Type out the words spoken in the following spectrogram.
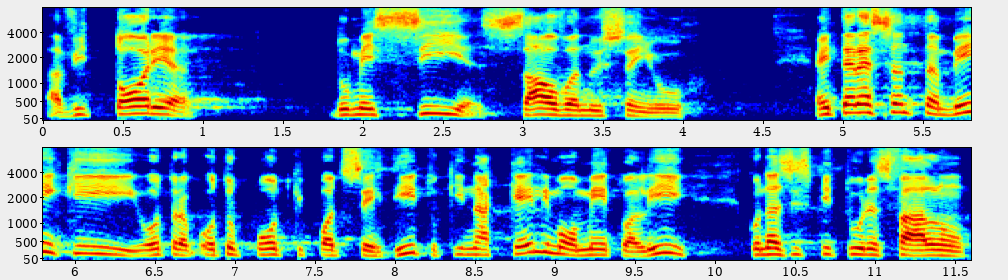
A vitória do Messias. Salva-nos, Senhor. É interessante também que, outro, outro ponto que pode ser dito, que naquele momento ali, quando as escrituras falam,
